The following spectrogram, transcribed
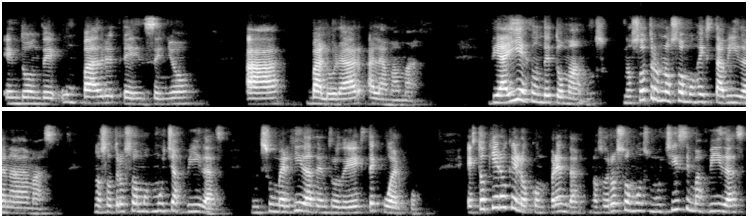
en donde un padre te enseñó a valorar a la mamá. De ahí es donde tomamos. Nosotros no somos esta vida nada más. Nosotros somos muchas vidas sumergidas dentro de este cuerpo esto quiero que lo comprendan. Nosotros somos muchísimas vidas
